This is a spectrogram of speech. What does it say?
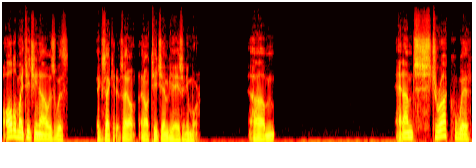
all of my teaching now is with executives. I don't I don't teach MBAs anymore. Um, and I'm struck with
